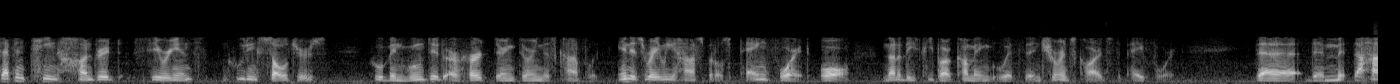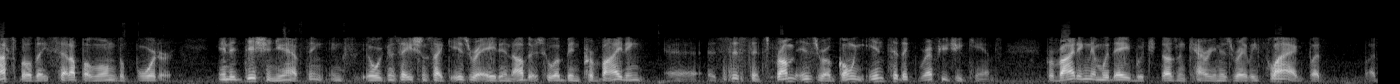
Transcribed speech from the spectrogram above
1,700 Syrians, including soldiers, who have been wounded or hurt during during this conflict in Israeli hospitals, paying for it all. None of these people are coming with insurance cards to pay for it. The the the hospital they set up along the border in addition, you have things, organizations like Israel Aid and others who have been providing uh, assistance from Israel going into the refugee camps, providing them with aid which doesn't carry an Israeli flag but, but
